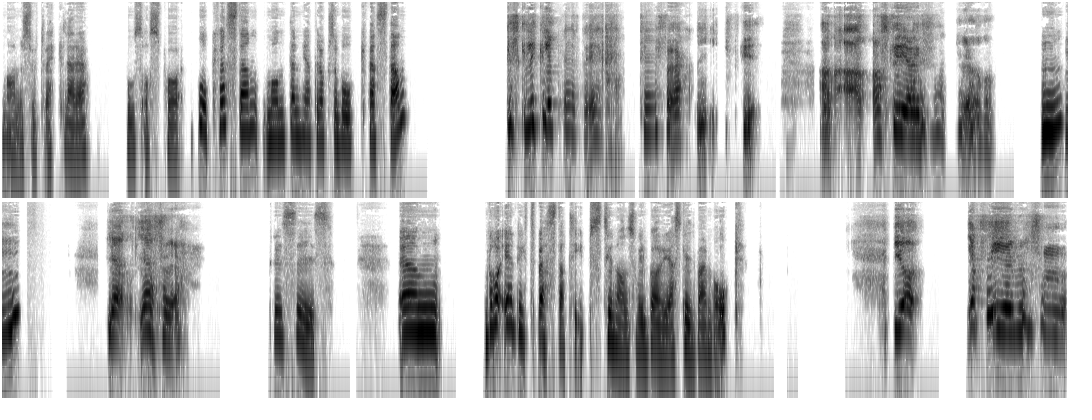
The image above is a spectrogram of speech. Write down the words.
manusutvecklare hos oss på Bokfesten. Monten heter också Bokfesten. du skulle kunna träffa, aspirerande författare Mm. mm, läsare. Precis. Ehm, vad är ditt bästa tips till någon som vill börja skriva en bok? Jag, jag säger som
